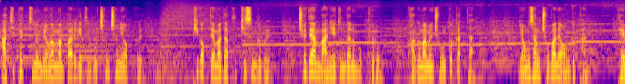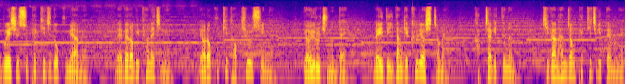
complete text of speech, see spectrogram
아티팩트는 명함만 빠르게 들고 천천히 업글 픽업 때마다 쿠키 승급을 최대한 많이 해둔다는 목표로 과금하면 좋을 것 같다. 영상 초반에 언급한 대부의 실수 패키지도 구매하면 레벨업이 편해지며 여러 쿠키 더 키울 수 있는 여유를 주는데 레이드 2단계 클리어 시점에 갑자기 뜨는 기간 한정 패키지기 때문에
